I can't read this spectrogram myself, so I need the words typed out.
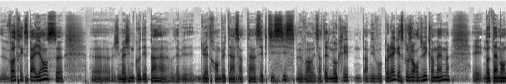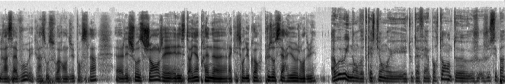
votre expérience euh, j'imagine qu'au départ, vous avez dû être en but à un certain scepticisme, voire une certaine moquerie parmi vos collègues. Est-ce qu'aujourd'hui, quand même, et notamment grâce à vous et grâce au soir rendu pour cela, euh, les choses changent et, les historiens prennent euh, la question du corps plus au sérieux aujourd'hui? Ah oui, oui, non, votre question est, tout à fait importante. Euh, je ne sais pas,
